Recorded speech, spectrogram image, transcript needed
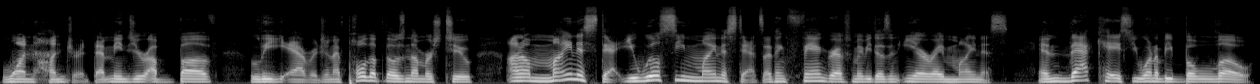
100. That means you're above league average. And I pulled up those numbers too. On a minus stat, you will see minus stats. I think Fangraphs maybe does an ERA minus. In that case, you want to be below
